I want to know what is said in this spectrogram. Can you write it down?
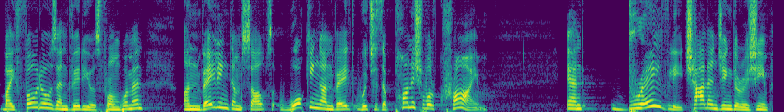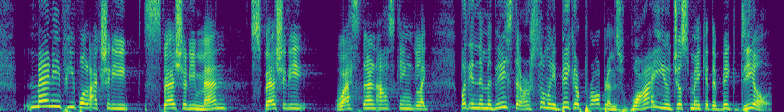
by photos and videos from women unveiling themselves, walking unveiled, which is a punishable crime, and bravely challenging the regime. Many people actually, especially men, especially Western, asking like, but in the Middle East, there are so many bigger problems. Why you just make it a big deal?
